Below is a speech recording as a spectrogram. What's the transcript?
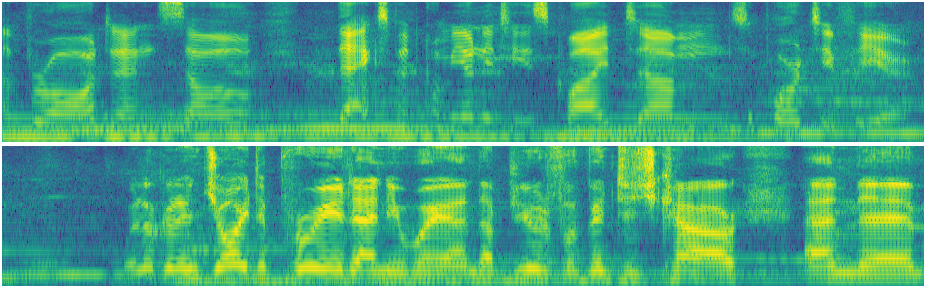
abroad, and so the expat community is quite um, supportive here. Well, look, and enjoy the parade anyway and that beautiful vintage car. And, um,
